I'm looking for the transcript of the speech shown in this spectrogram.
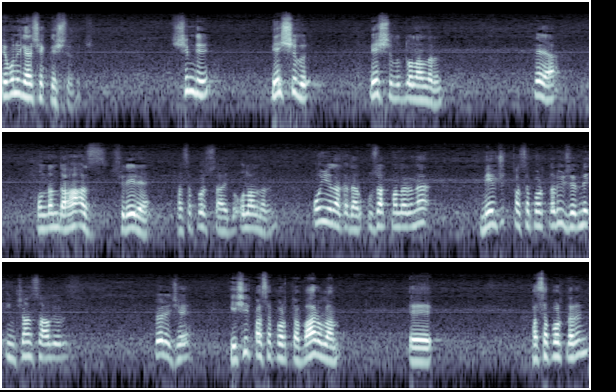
Ve bunu gerçekleştirdik. Şimdi 5 yılı 5 yılı dolanların veya ondan daha az süreyle pasaport sahibi olanların 10 yıla kadar uzatmalarına mevcut pasaportları üzerinde imkan sağlıyoruz. Böylece yeşil pasaportta var olan e, pasaportların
